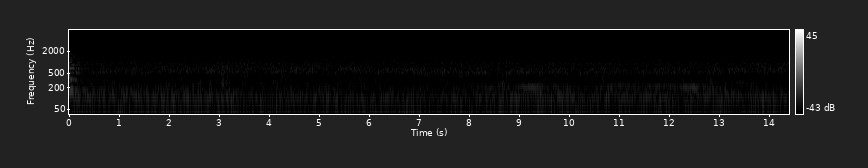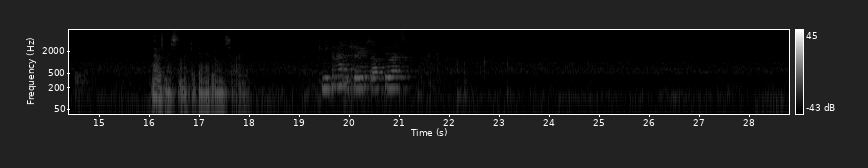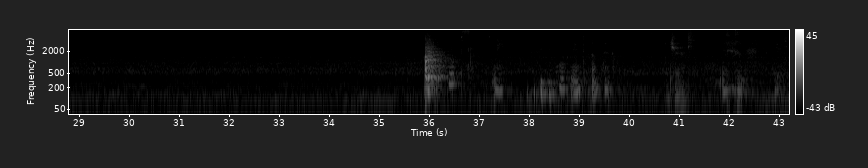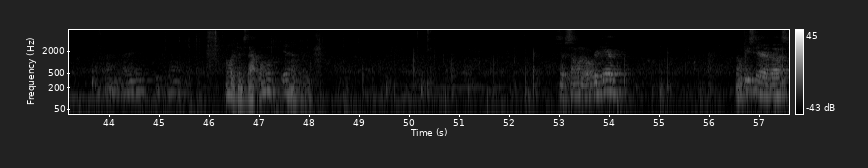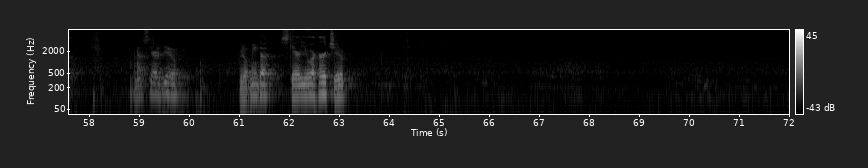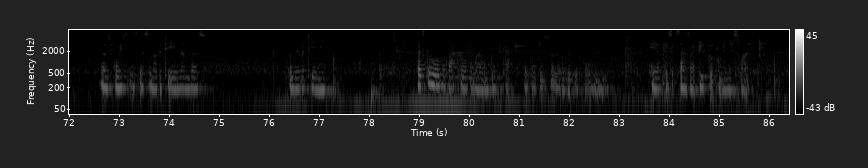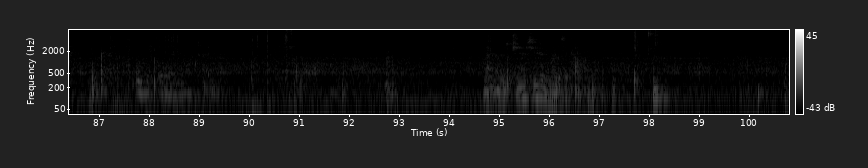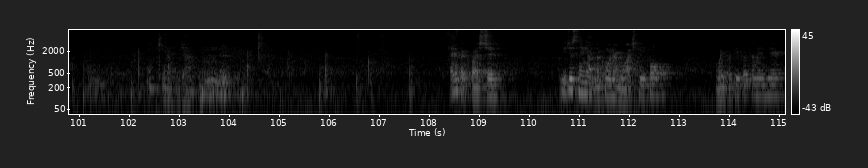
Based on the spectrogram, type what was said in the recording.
That was my stomach again, everyone. Sorry. Can you come out and show yourself to us? Oops, it's me walking into something. A chair. Yeah. Yes. It's Um, right against this wall. Oh, against that wall? Yeah. Is there someone over here? Don't be scared of us. We're not scared of you. We don't mean to scare you or hurt you. Those voices are some other team members from they were team. Let's go over back over where we did catch a figure just for a little bit before we leave here because it sounds like people are coming this way. I'm gonna here and. I know there's chairs here and there's a column. Thank you. Thank you, John. I have a question. Do you just hang out in the corner and watch people? And wait for people to come in here?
